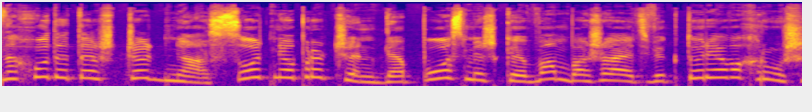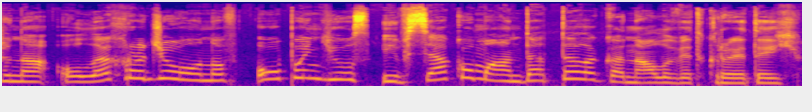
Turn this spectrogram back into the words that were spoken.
Знаходите щодня сотню причин для посмішки. Вам бажають Вікторія Вахрушина, Олег Родіонов, Open News і вся команда телеканалу відкритий.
